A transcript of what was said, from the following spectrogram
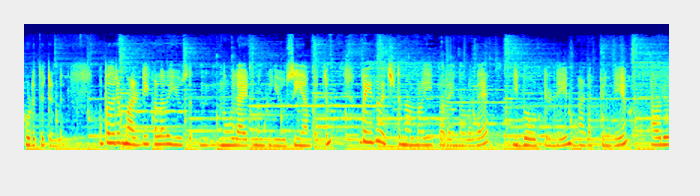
കൊടുത്തിട്ടുണ്ട്. അപ്പോൾ അതൊരു മൾട്ടി കളർ യൂസ് നൂലായിട്ട് നമുക്ക് യൂസ് ചെയ്യാൻ പറ്റും. അപ്പോൾ ഇത് വെച്ചിട്ട് നമ്മൾ ഈ പറയുന്ന പോലെ ഈ ബോട്ടിന്റെയും അടപ്പിന്റെയും ആ ഒരു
